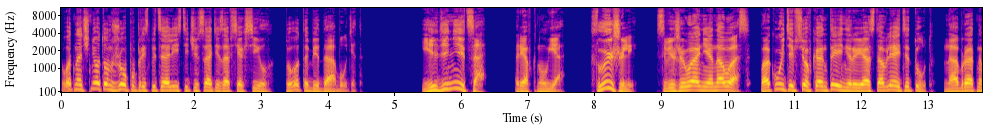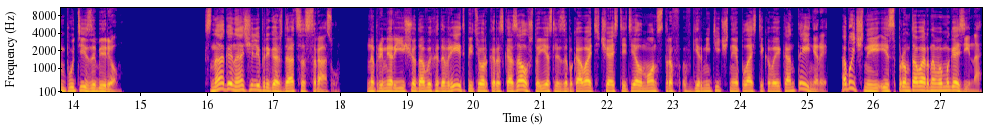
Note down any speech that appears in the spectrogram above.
Вот начнет он жопу при специалисте чесать изо всех сил, то-то беда будет. «Единица!» — рявкнул я. «Слышали? Свежевание на вас! Пакуйте все в контейнеры и оставляйте тут. На обратном пути заберем». Снага начали пригождаться сразу. Например, еще до выхода в рейд пятерка рассказал, что если запаковать части тел монстров в герметичные пластиковые контейнеры, обычные из промтоварного магазина,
